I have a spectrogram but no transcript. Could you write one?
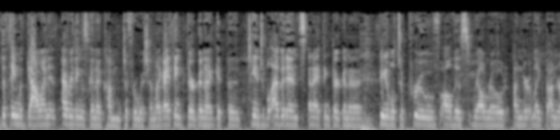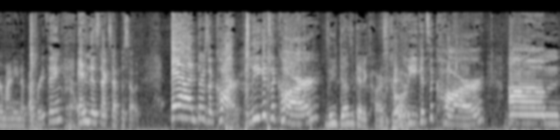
the thing with Gowen is everything's going to come to fruition. Like I think they're going to get the tangible evidence, and I think they're going to be able to prove all this railroad under, like the undermining of everything in this next episode. And there's a car. Lee gets a car. Lee does get a car. The car. Lee gets a car. Um,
